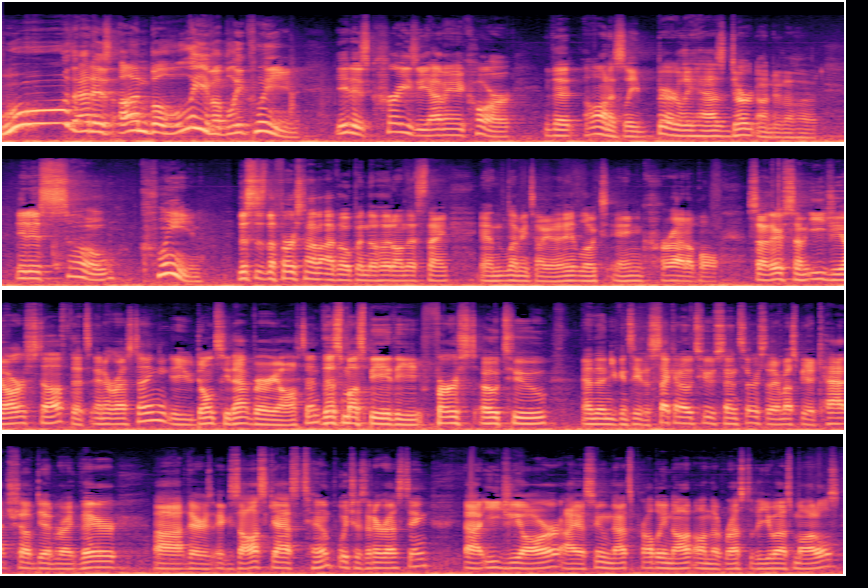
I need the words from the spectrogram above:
Ooh, that is unbelievably clean. It is crazy having a car that honestly barely has dirt under the hood. It is so clean. This is the first time I've opened the hood on this thing, and let me tell you, it looks incredible. So there's some EGR stuff that's interesting. You don't see that very often. This must be the first O2, and then you can see the second O2 sensor, so there must be a cat shoved in right there. Uh, there's exhaust gas temp, which is interesting. Uh, EGR, I assume that's probably not on the rest of the US models.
